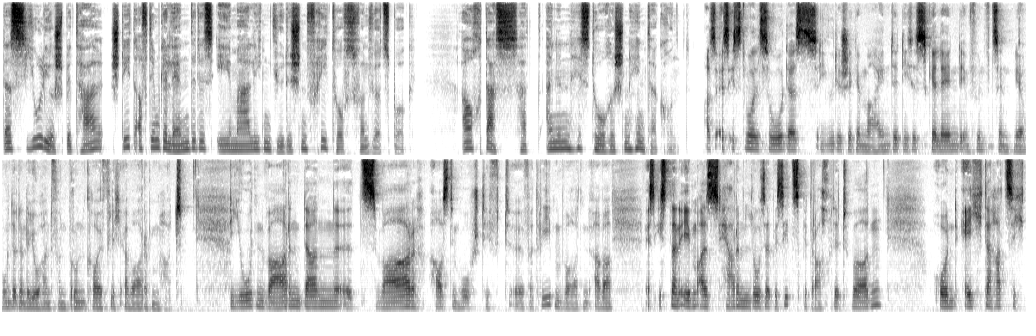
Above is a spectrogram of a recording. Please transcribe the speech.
Das Juliusspital steht auf dem Gelände des ehemaligen jüdischen Friedhofs von Würzburg. Auch das hat einen historischen Hintergrund. Also es ist wohl so, dass die jüdische Gemeinde dieses Gelände im 15. Jahrhundert unter Johann von Brunn käuflich erworben hat. Die Juden waren dann äh, zwar aus dem Hochstift äh, vertrieben worden, aber es ist dann eben als herrenloser Besitz betrachtet worden und Echter hat sich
